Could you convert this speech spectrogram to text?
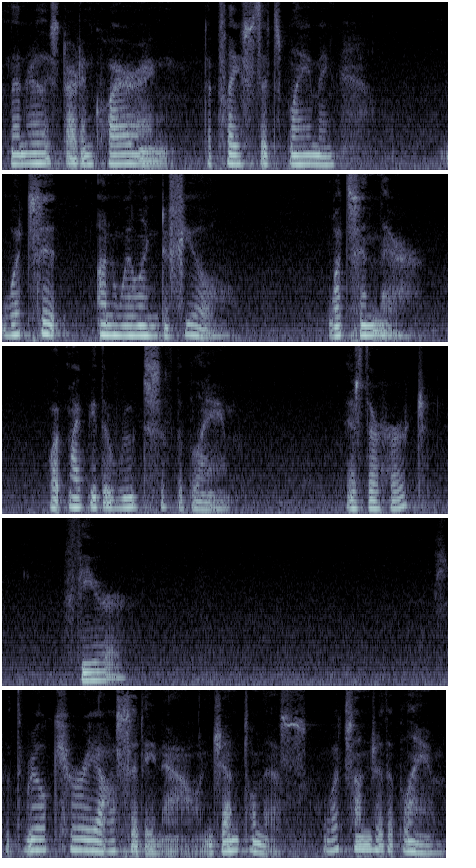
And then really start inquiring the place that's blaming. What's it unwilling to feel? What's in there? What might be the roots of the blame? Is there hurt? Fear? So with real curiosity now and gentleness, what's under the blame?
